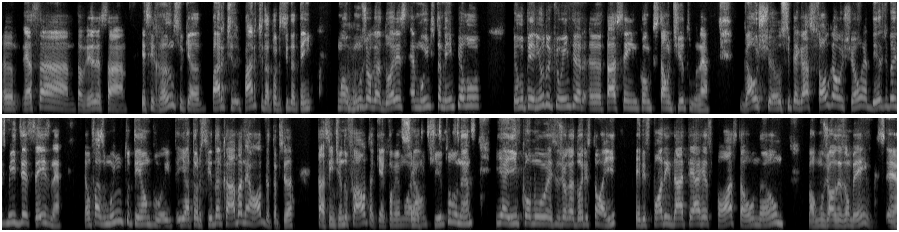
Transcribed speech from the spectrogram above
um, essa, talvez essa, esse ranço que a parte, parte da torcida tem com uhum. alguns jogadores é muito também pelo, pelo período que o Inter está uh, sem conquistar um título, né? Gauchão, se pegar só o Gauchão é desde 2016, né? Então faz muito tempo e, e a torcida acaba, né? Óbvio, a torcida tá sentindo falta, quer comemorar Sim. um título, né? E aí, como esses jogadores estão aí, eles podem dar até a resposta ou não. Alguns jogos eles vão bem, mas é,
